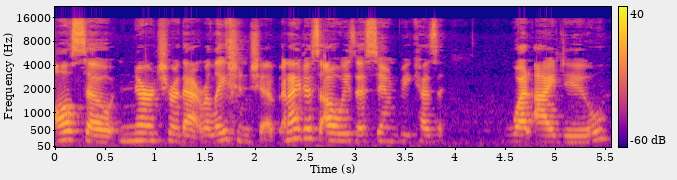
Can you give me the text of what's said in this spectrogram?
also nurture that relationship. And I just always assumed because what I do,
